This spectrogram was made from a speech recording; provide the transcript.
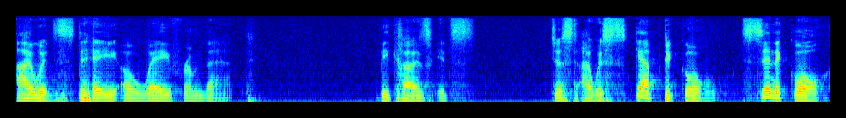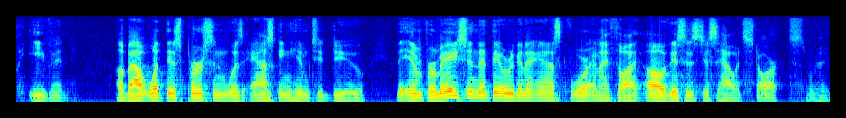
I would stay away from that because it's just, I was skeptical, cynical even, about what this person was asking him to do the information that they were going to ask for, and I thought, oh, this is just how it starts, right?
